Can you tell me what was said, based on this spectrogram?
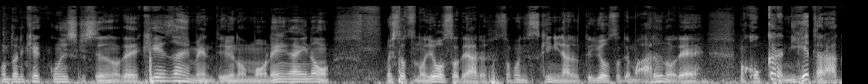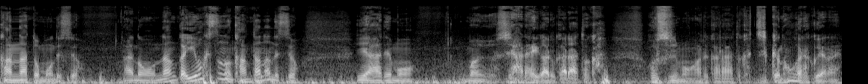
本当に結婚意識してるので経済面っていうのも恋愛の一つの要素である、そこに好きになるっていう要素でもあるので、まあ、こっから逃げたらあかんなと思うんですよ。あの、なんか言い訳するの簡単なんですよ。いや、でも、もう支払いがあるからとか、欲しいもんあるからとか、実家の方が楽やない。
